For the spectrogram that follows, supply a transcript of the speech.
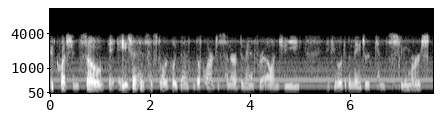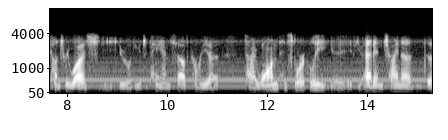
good question. So Asia has historically been the largest center of demand for LNG if you look at the major consumers country-wise, you're looking at Japan, South Korea, Taiwan historically. If you add in China, the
